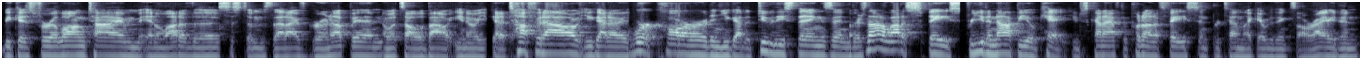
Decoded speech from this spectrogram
because for a long time in a lot of the systems that I've grown up in, it's all about, you know, you got to tough it out, you got to work hard and you got to do these things and there's not a lot of space for you to not be okay. You just kind of have to put on a face and pretend like everything's all right and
